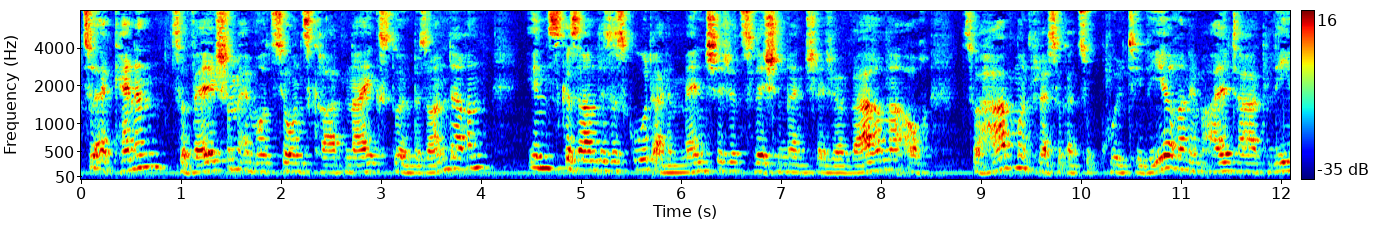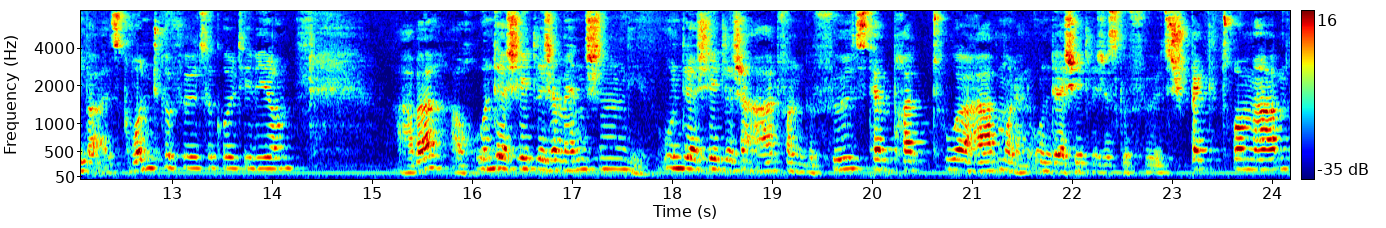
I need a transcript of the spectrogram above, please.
zu erkennen, zu welchem Emotionsgrad neigst du im Besonderen. Insgesamt ist es gut, eine menschliche, zwischenmenschliche Wärme auch zu haben und vielleicht sogar zu kultivieren, im Alltag Liebe als Grundgefühl zu kultivieren. Aber auch unterschiedliche Menschen, die unterschiedliche Art von Gefühlstemperatur haben und ein unterschiedliches Gefühlsspektrum haben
